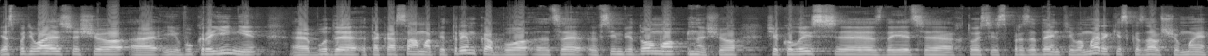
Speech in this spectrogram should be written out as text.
Я сподіваюся, що е, і в Україні буде така сама підтримка, бо це всім відомо, що ще колись, здається, хтось із президентів Америки сказав, що ми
